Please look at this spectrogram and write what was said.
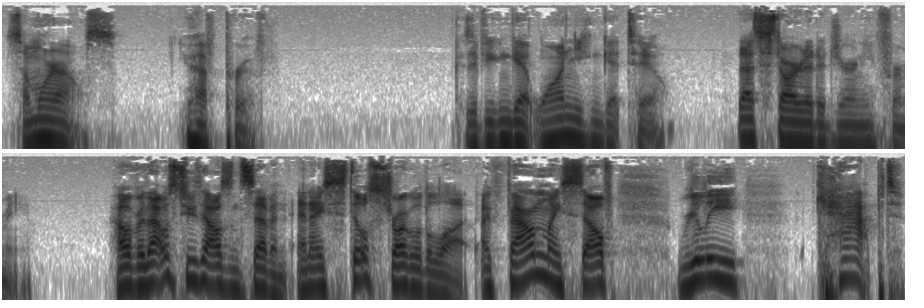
somewhere else, you have proof. Because if you can get one, you can get two. That started a journey for me. However, that was 2007, and I still struggled a lot. I found myself really capped,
